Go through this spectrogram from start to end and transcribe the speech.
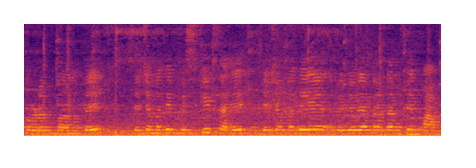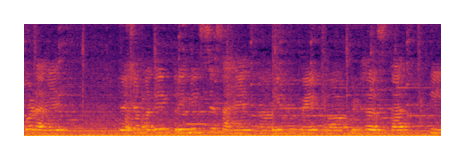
प्रोडक्ट बनवतोय. त्याच्यामध्ये बिस्किट्स आहेत त्याच्यामध्ये वेगवेगळ्या प्रकारचे पापड आहेत ज्याच्यामध्ये प्रिमिक्सेस आहेत पिठं असतात ती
